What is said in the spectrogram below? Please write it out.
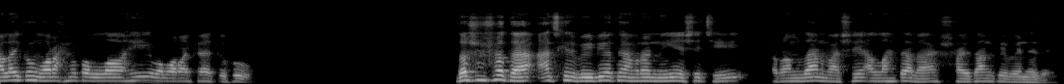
আলাইকুম ওরহমতুল্লাহি ওবরাকাতুহু দর্শক শ্রোতা, আজকের ভিডিওতে আমরা নিয়ে এসেছি রমজান মাসে আল্লাহ তাআলা শয়তানকে বেঁধে দেয়।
